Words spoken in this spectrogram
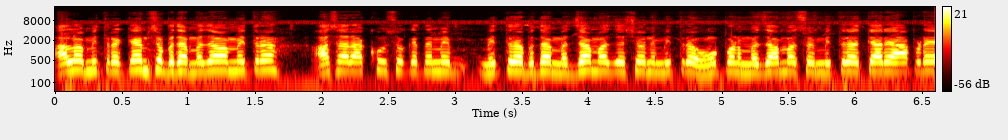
હાલો મિત્ર, કેમ છો બધા મજામાં મિત્ર? આશા રાખું છું કે તમે મિત્ર બધા મજામાં જશો અને મિત્ર, હું પણ મજામાં છું. મિત્ર, અત્યારે આપણે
